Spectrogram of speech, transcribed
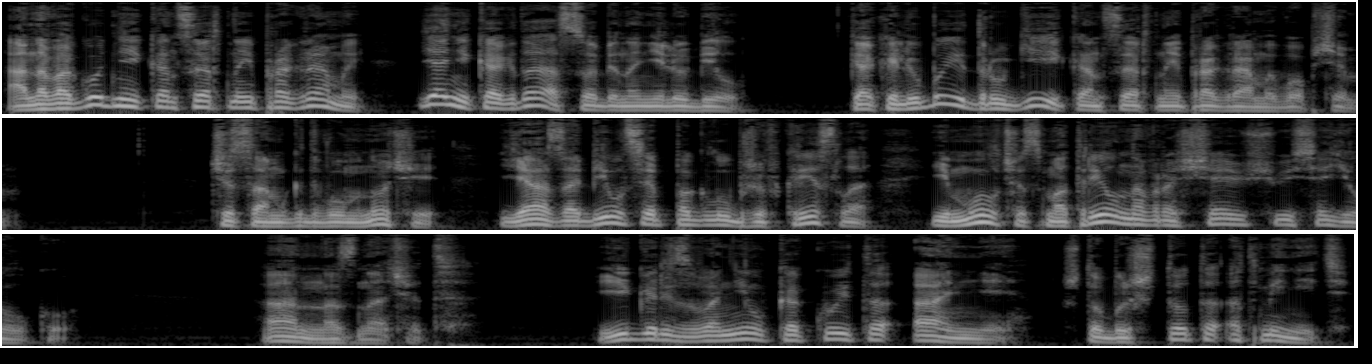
А новогодние концертные программы я никогда особенно не любил, как и любые другие концертные программы в общем. Часам к двум ночи я забился поглубже в кресло и молча смотрел на вращающуюся елку. Анна, значит. Игорь звонил какой-то Анне, чтобы что-то отменить.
